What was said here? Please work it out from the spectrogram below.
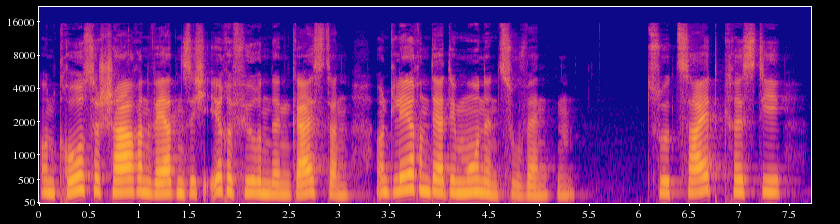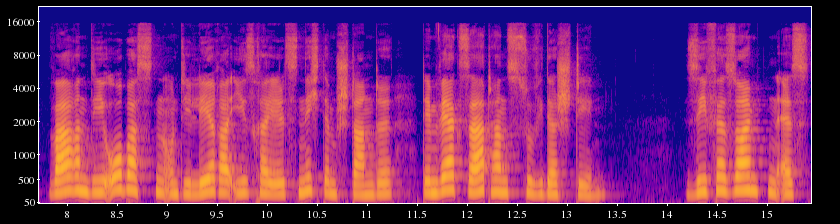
Und große Scharen werden sich irreführenden Geistern und Lehren der Dämonen zuwenden. Zur Zeit Christi waren die Obersten und die Lehrer Israels nicht imstande, dem Werk Satans zu widerstehen. Sie versäumten es,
